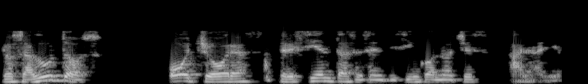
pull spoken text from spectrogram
los adultos 8 horas, 365 noches al año.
